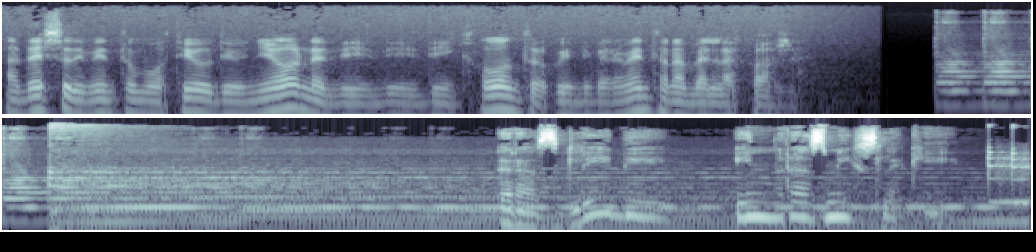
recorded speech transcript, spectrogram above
Adesso diventa un motivo di unione, di, di, di incontro, quindi veramente una bella cosa. Razgledi in razmisleki.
